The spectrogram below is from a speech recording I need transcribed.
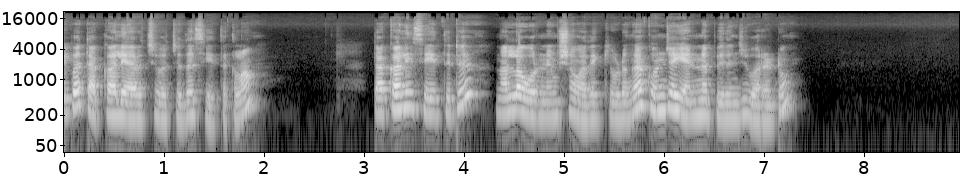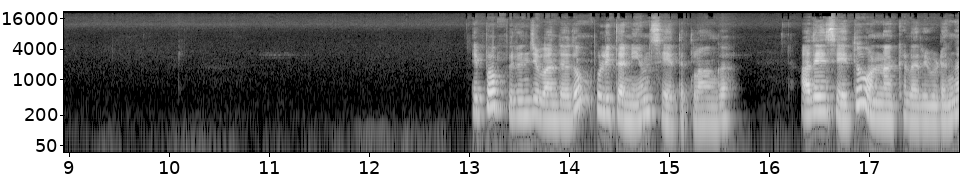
இப்போ தக்காளி அரைச்சி வச்சதை சேர்த்துக்கலாம். தக்காளி சேர்த்துட்டு நல்லா ஒரு நிமிஷம் வதக்கி விடுங்க. கொஞ்சம் எண்ணெய் பிரிஞ்சு வரட்டும். இப்போ பிரிஞ்சு வந்ததும் புளி தண்ணியும் சேர்த்துக்கலாங்க. அதையும் சேர்த்து ஒன்றா கிளறி விடுங்க.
